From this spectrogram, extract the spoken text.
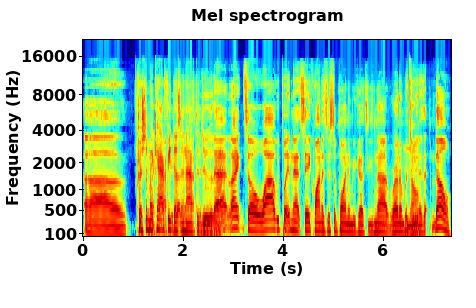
Uh, Christian McCaffrey doesn't have to do that. Like, so why are we putting that Saquon is disappointing because he's not running between No. his No.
